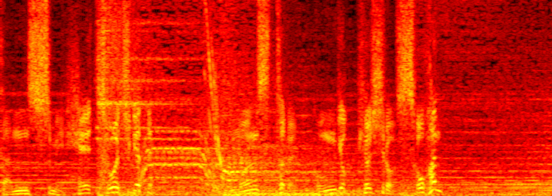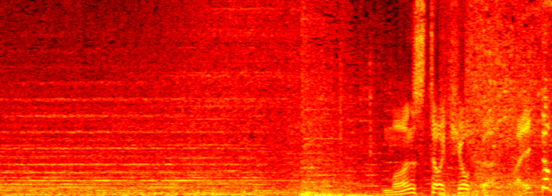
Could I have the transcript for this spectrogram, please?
단숨이 해치워 주겠다. 몬스터를 공격 표시로 소환. 몬스터 효과 발동.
